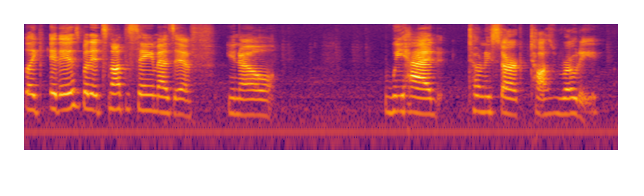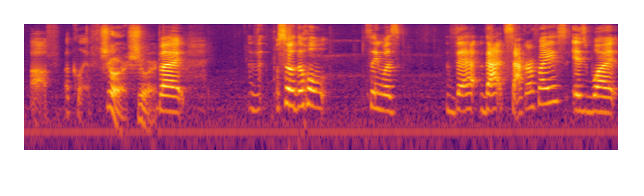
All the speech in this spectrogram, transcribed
like it is, but it's not the same as if you know we had Tony Stark toss Rhodey off a cliff. Sure, sure. But th- so the whole thing was that that sacrifice is what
